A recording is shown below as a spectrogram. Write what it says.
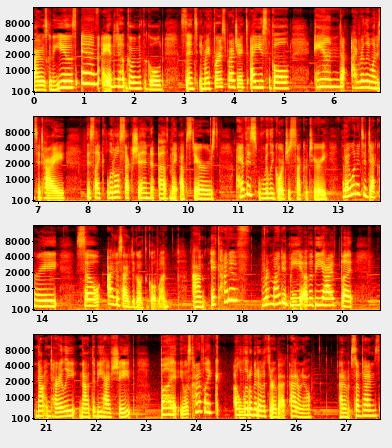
I was going to use, and I ended up going with the gold since in my first project I used the gold, and I really wanted to tie this like little section of my upstairs. I have this really gorgeous secretary that I wanted to decorate, so I decided to go with the gold one. Um, it kind of reminded me of a beehive, but not entirely, not the beehive shape, but it was kind of like a little bit of a throwback. I don't know. I don't sometimes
